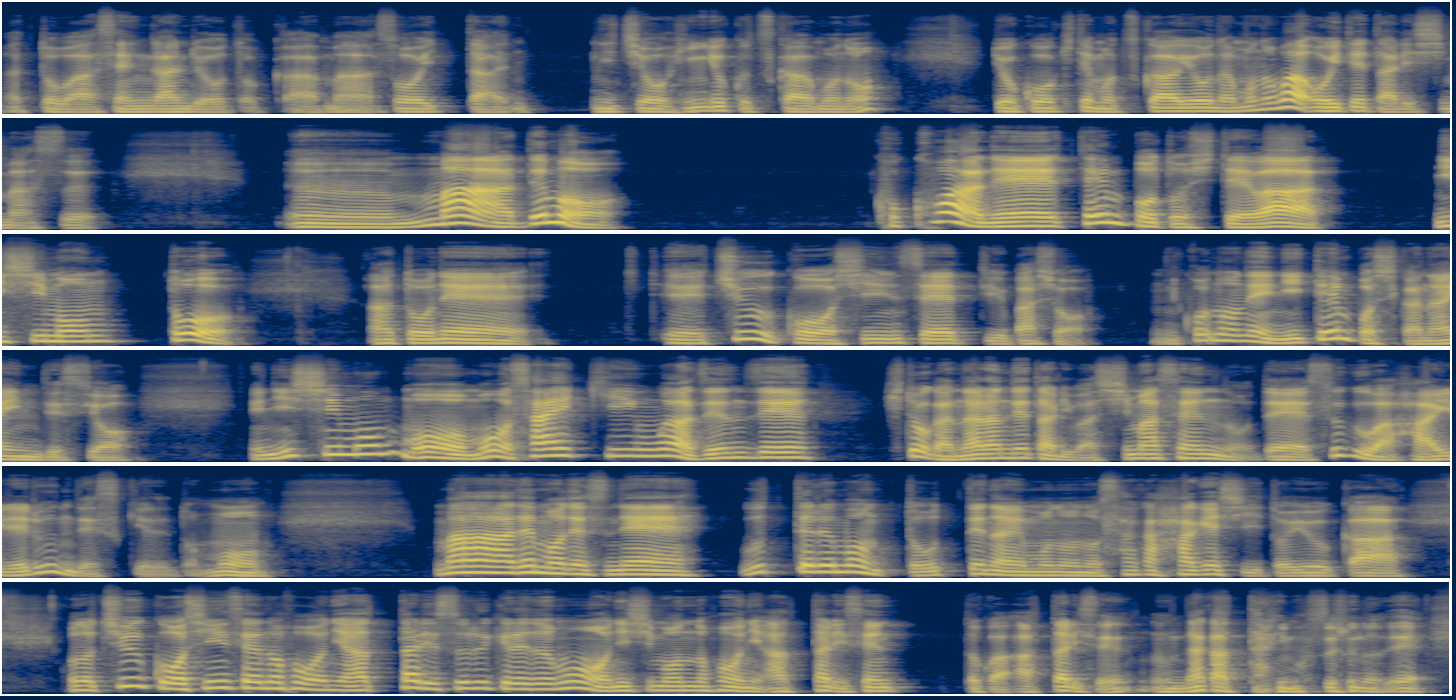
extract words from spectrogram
あとは洗顔料とか、まあ、そういった日用品、よく使うもの、旅行来ても使うようなものは置いてたりします。うん、まあ、でもここはね、店舗としては、西門と、あとね、えー中高新生っていう場所、このね、2店舗しかないんですよ。西門も、もう最近は全然人が並んでたりはしませんので、すぐは入れるんですけれども、まあ、でもですね、売ってるもんと売ってないものの差が激しいというか、この中高新生の方にあったりするけれども、西門の方にあったりせんとか、あったりせん、なかったりもするので、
